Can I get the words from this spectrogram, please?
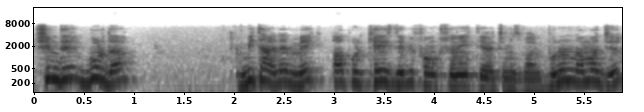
Şimdi burada bir tane make uppercase diye bir fonksiyona ihtiyacımız var. Bunun amacı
